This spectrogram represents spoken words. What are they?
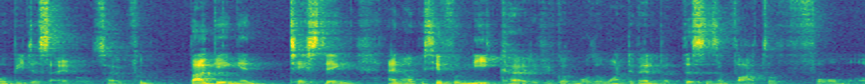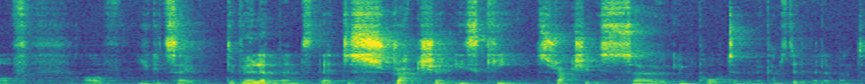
will be disabled. So for bugging and testing, and obviously for neat code, if you've got more than one developer, this is a vital form of, of you could say, development that just structure is key. Structure is so important when it comes to development.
